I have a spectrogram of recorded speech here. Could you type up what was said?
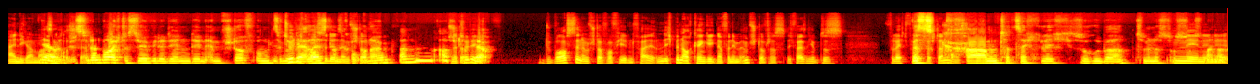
einigermaßen aber siehst du, dann bräuchtest du ja wieder den, den Impfstoff, um zu Natürlich du gewährleisten, den dass Impfstoff. Corona irgendwann ausstirbt. Natürlich. Ja. Du brauchst den Impfstoff auf jeden Fall. Und ich bin auch kein Gegner von dem Impfstoff. Das, ich weiß nicht, ob du das vielleicht falsch Das verstanden hast. kam tatsächlich so rüber, zumindest aus, Nee, nee, nee.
